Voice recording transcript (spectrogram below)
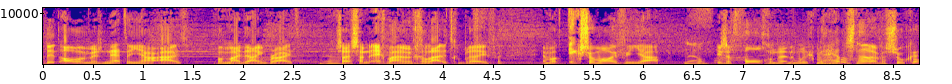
dit album is net een jaar uit. Van My Dying Bride. Zij zijn echt bij hun geluid gebleven. En wat ik zo mooi vind, Jaap, nou, is het volgende. En dan moet ik hem heel snel even zoeken.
